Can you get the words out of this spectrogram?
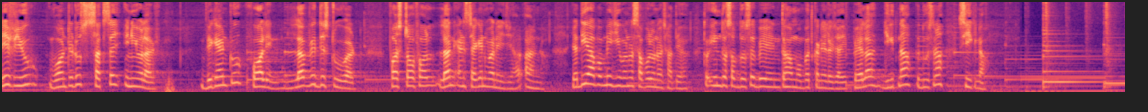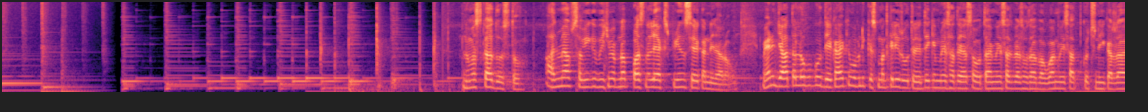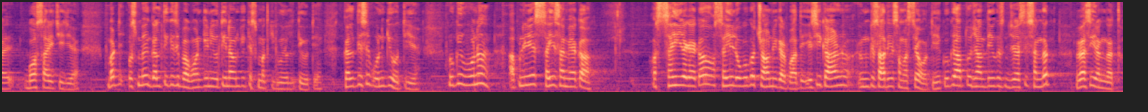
If you want to success in your life, begin to fall in love with these two words. First of all, learn and second one is earn. यदि आप अपने जीवन में सफल होना चाहते हो तो इन दो शब्दों से बेइंतहा मोहब्बत करने लग जाए पहला जीतना फिर दूसरा सीखना नमस्कार दोस्तों आज मैं आप सभी के बीच में अपना पर्सनल एक्सपीरियंस शेयर करने जा रहा हूँ। मैंने ज़्यादातर लोगों को देखा है कि वो अपनी किस्मत के लिए रोते रहते हैं कि मेरे साथ ऐसा होता है, मेरे साथ वैसा होता है, भगवान मेरे साथ कुछ नहीं कर रहा है, बहुत सारी चीज़ें हैं। बट उसमें गलती किसी भगवान की नहीं होती, ना उनकी किस्मत की गलती होती है। गलती सिर्फ़ उनकी होती है, क्योंकि वो ना अपने लिए सही समय का और सही जगह का और सही लोगों को चुनाव नहीं कर पाते। इसी कारण उनके साथ ये समस्या होती है, क्योंकि आप तो जानते हो कि जैसी संगत, वैसी रंगत।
